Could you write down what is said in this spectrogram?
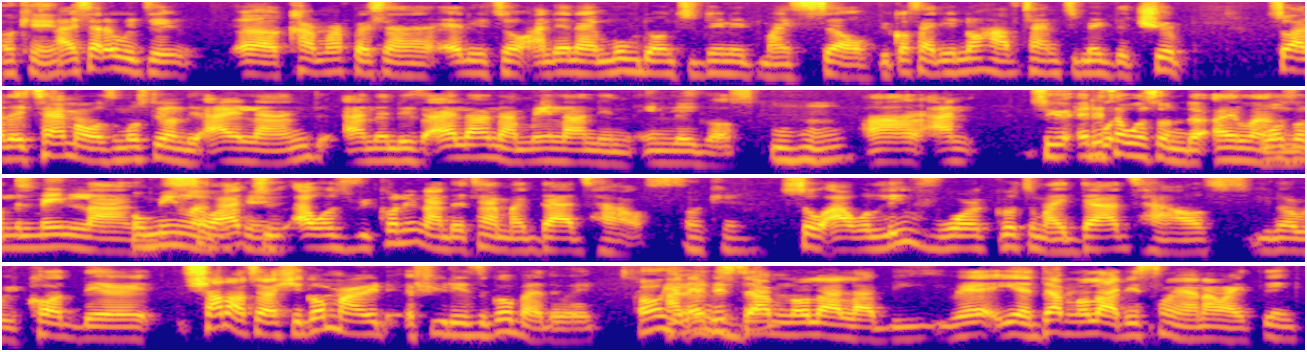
Okay. I started with a uh, camera person and editor, and then I moved on to doing it myself because I did not have time to make the trip. So at the time, I was mostly on the island, and then there's island and mainland in, in Lagos. Mhm. Uh, and So your editor was on the island. was on the mainland. Oh, mainland, So I, had to, I was recording at the time my dad's house. Okay. So I will leave work, go to my dad's house, you know, record there. Shout out to her. She got married a few days ago, by the way. Oh, her your name is editor? Damnola Labi. Yeah, yeah, Damnola Adesanya now, I think.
